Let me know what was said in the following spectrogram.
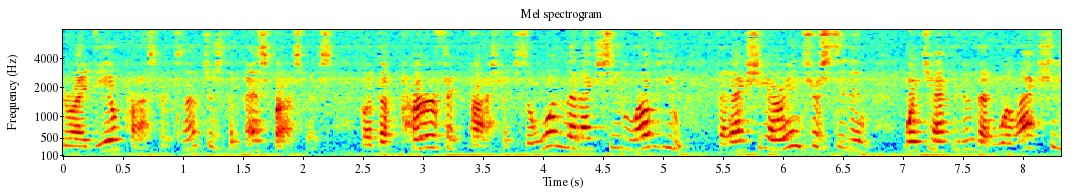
your ideal prospects, not just the best prospects, but the perfect prospects, the one that actually love you, that actually are interested in what you have to do, that will actually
